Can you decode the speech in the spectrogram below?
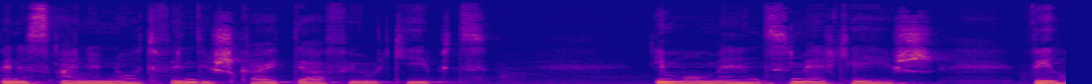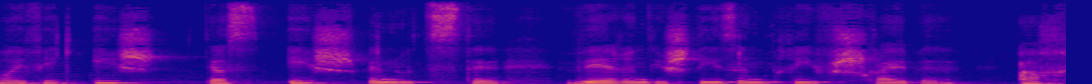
wenn es eine Notwendigkeit dafür gibt. Im Moment merke ich, wie häufig ich das Ich benutzte, während ich diesen Brief schreibe. Ach,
